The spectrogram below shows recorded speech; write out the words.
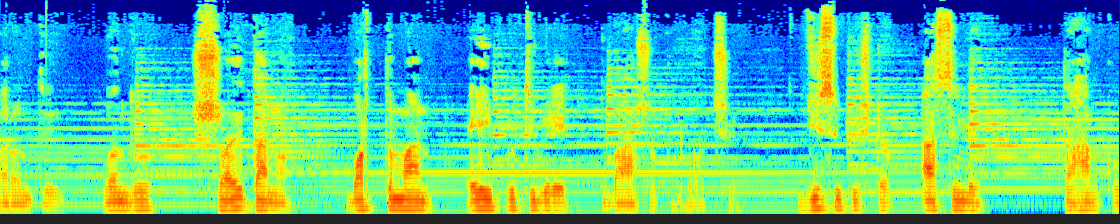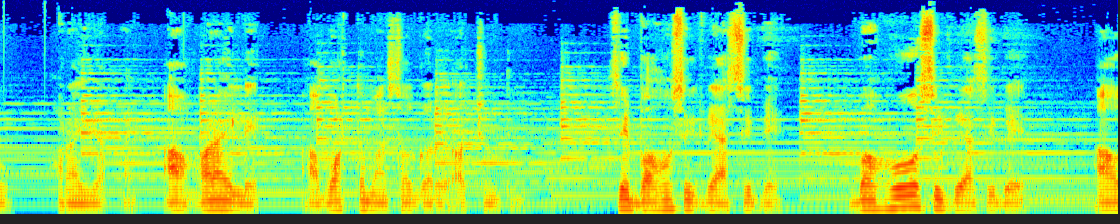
କରିପାରନ୍ତି ବନ୍ଧୁ ଶୈତାନ ବର୍ତ୍ତମାନ ଏହି ପୃଥିବୀରେ ବାସ କରୁଅଛି ଯୀଶୁ ଖ୍ରୀଷ୍ଟ ଆସିଲେ ତାହାଙ୍କୁ ହରାଇବା ପାଇଁ ଆଉ ହରାଇଲେ ଆଉ ବର୍ତ୍ତମାନ ସ୍ୱର୍ଗରେ ଅଛନ୍ତି ସେ ବହୁ ଶୀଘ୍ର ଆସିବେ ବହୁ ଶୀଘ୍ର ଆସିବେ ଆଉ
